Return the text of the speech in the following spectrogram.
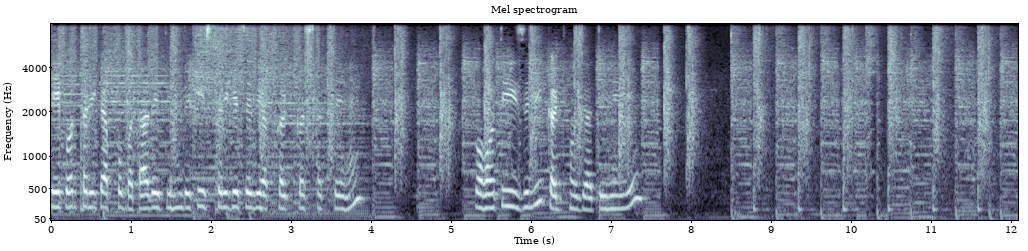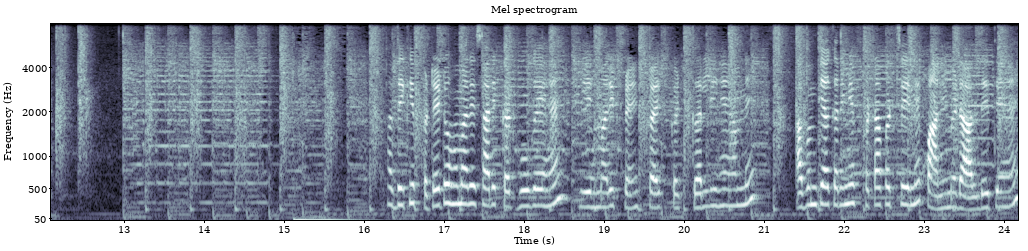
एक और तरीका आपको बता देती हूँ। देखिए इस तरीके से भी आप कट कर सकते हैं। बहुत ही इजीली कट हो जाती हैं ये। अब देखिए पटेटो हमारे सारे कट हो गए हैं। ये हमारी फ्रेंच फ्राइज कट कर ली हैं हमने। अब हम क्या करेंगे, फटाफट से इन्हें पानी में डाल देते हैं।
